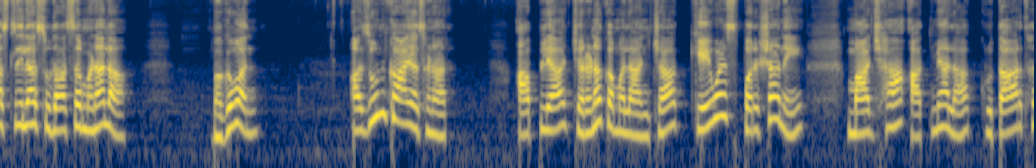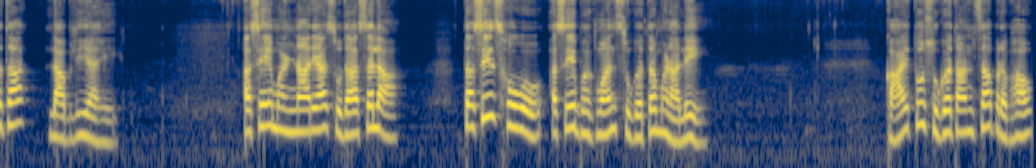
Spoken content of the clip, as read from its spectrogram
असलेला सुदास म्हणाला भगवन अजून काय असणार? आपल्या चरणकमलांच्या केवळ स्पर्शाने माझ्या आत्म्याला कृतार्थता लाभली आहे. असे म्हणणाऱ्या सुदासला तसेच होवो असे भगवान सुगत म्हणाले. काय तो सुगतांचा प्रभाव?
